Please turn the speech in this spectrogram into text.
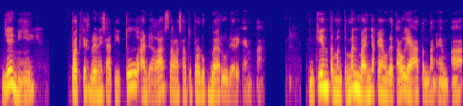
Jadi, podcast Berani Sehat itu adalah salah satu produk baru dari MA. Mungkin teman-teman banyak yang udah tahu ya tentang MA,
